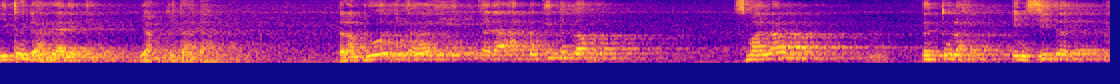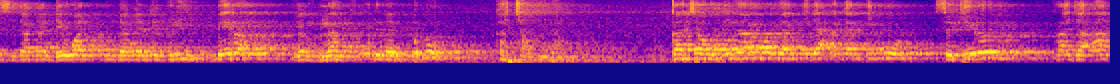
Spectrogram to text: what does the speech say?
Itulah realiti yang kita hadapi. Dalam dua tiga hari ini keadaan begitu gawat. Semalam tentulah insiden persidangan Dewan Undangan Negeri Perak yang berlaku dengan penuh kacau bilau. Kacau bilau yang tidak akan timbul sekiranya kerajaan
